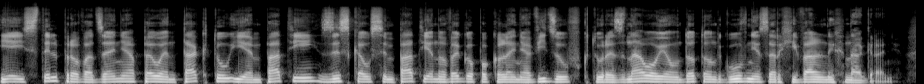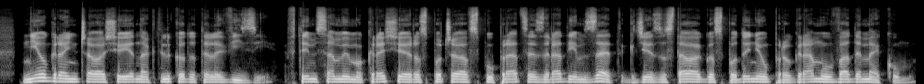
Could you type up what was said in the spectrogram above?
Jej styl prowadzenia, pełen taktu i empatii, zyskał sympatię nowego pokolenia widzów, które znało ją dotąd głównie z archiwalnych nagrań. Nie ograniczała się jednak tylko do telewizji. W tym samym okresie rozpoczęła współpracę z Radiem Z, gdzie została gospodynią programu Wademekum.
